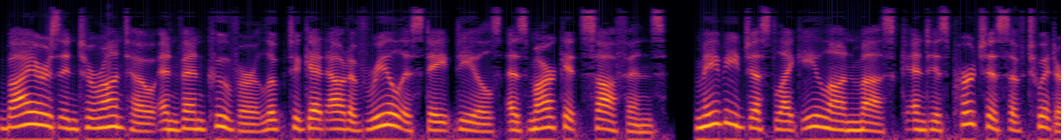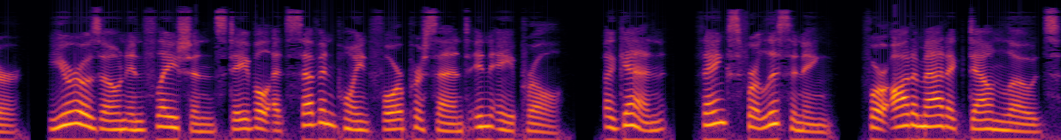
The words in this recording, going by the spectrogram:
Buyers in Toronto and Vancouver look to get out of real estate deals as market softens, maybe just like Elon Musk and his purchase of Twitter. Eurozone inflation stable at 7.4% in April. Again, thanks for listening. For automatic downloads,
